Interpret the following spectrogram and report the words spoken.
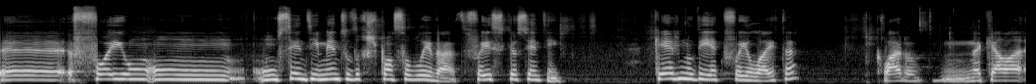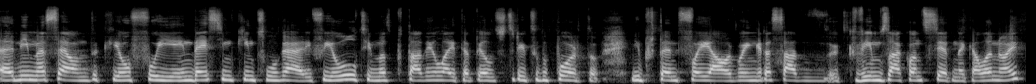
Uh, foi um, um, um, sentimento de responsabilidade. Foi isso que eu senti. Quer no dia que fui eleita, claro, naquela animação de que eu fui em 15 lugar e fui a última deputada eleita pelo Distrito do Porto e, portanto, foi algo engraçado que vimos acontecer naquela noite,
